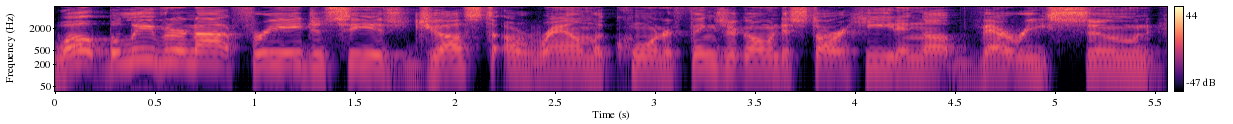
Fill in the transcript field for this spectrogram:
Well, believe it or not, free agency is just around the corner. Things are going to start heating up very soon.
